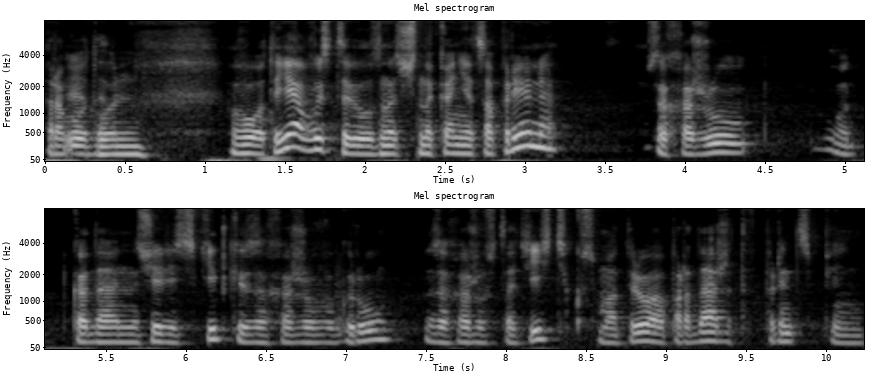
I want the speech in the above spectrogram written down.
работает. Прикольно. Вот, и я выставил, значит, на конец апреля, захожу, вот, когда начались скидки, захожу в игру, захожу в статистику, смотрю, а продажи-то, в принципе,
